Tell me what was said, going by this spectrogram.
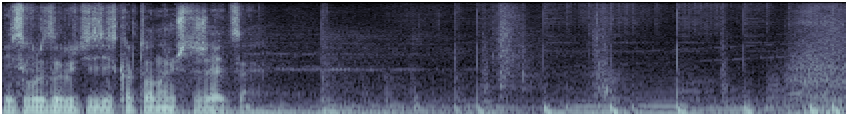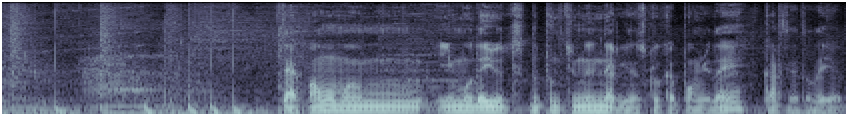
Если вы разыгрываете здесь карту, она уничтожается. Так, по-моему, ему дают дополнительную энергию, насколько я помню, да? Карта это дает.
